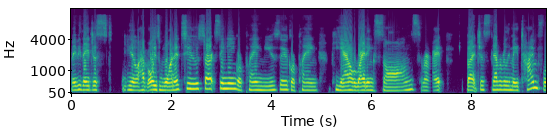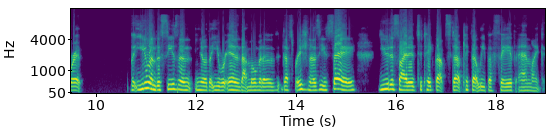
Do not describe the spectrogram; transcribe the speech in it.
Maybe they just you know have always wanted to start singing or playing music or playing piano writing songs right? But just never really made time for it. But you in the season, you know, that you were in, that moment of desperation, as you say, you decided to take that step, take that leap of faith and like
